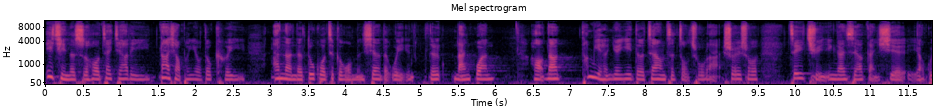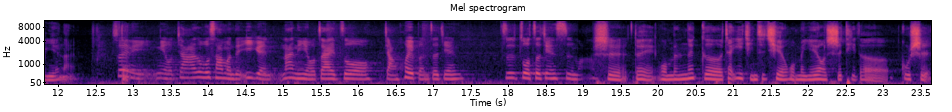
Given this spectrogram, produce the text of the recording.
疫情的时候在家里大小朋友都可以安然的度过这个我们现在的危的难关，好，那他们也很愿意的这样子走出来，所以说。这一群应该是要感谢摇滚爷来，所以你你有加入他们的一员，那你有在做讲绘本这件，是做这件事吗？是，对我们那个在疫情之前，我们也有实体的故事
